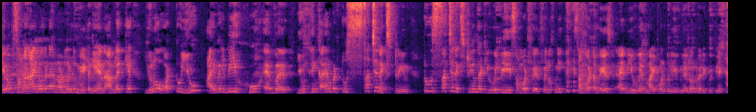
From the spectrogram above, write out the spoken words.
you know, yeah, someone I know that I'm not going to meet again. I'm like, "Ke, you know what? To you, I will be whoever you think I am, but to such an extreme, to such an extreme that you will be somewhat fearful of me, somewhat amazed, and you will, might want to leave me alone very quickly.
